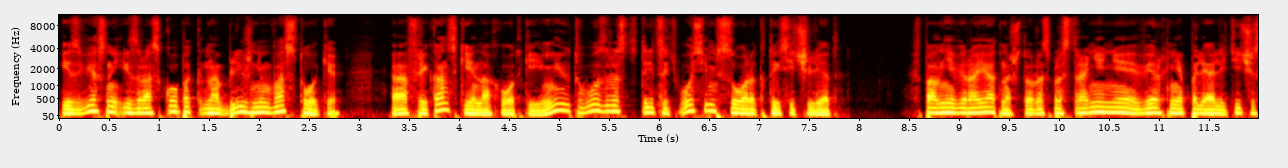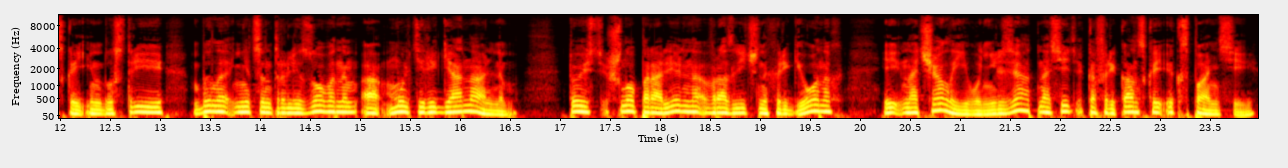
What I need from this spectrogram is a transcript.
известны из раскопок на Ближнем Востоке – а африканские находки имеют возраст 38-40 тысяч лет. Вполне вероятно, что распространение верхнепалеолитической индустрии было не централизованным, а мультирегиональным, то есть шло параллельно в различных регионах, и начало его нельзя относить к африканской экспансии.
